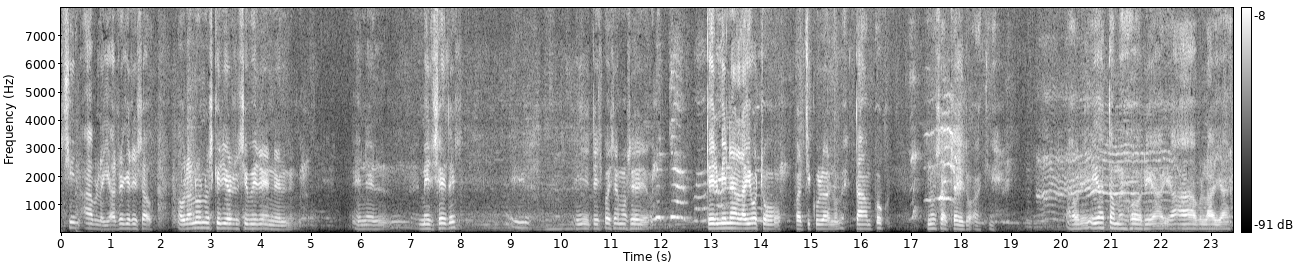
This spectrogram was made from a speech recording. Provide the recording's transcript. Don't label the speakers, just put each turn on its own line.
sin habla, ya ha regresado. Ahora no nos quería recibir en el, en el Mercedes. Y, y después hemos eh, terminado, hay otro particular, ¿no? tampoco nos ha traído aquí. Ahora ya está mejor, ya, ya habla, ya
